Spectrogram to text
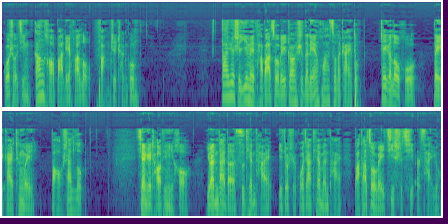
郭守敬刚好把莲花漏仿制成功。大约是因为他把作为装饰的莲花做了改动，这个漏壶被改称为宝山漏。献给朝廷以后，元代的司天台，也就是国家天文台，把它作为计时器而采用。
